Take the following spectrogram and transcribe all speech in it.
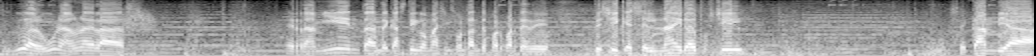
Sin duda alguna, una de las herramientas de castigo más importantes por parte de, de es el Night Out of Shield. Se cambia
